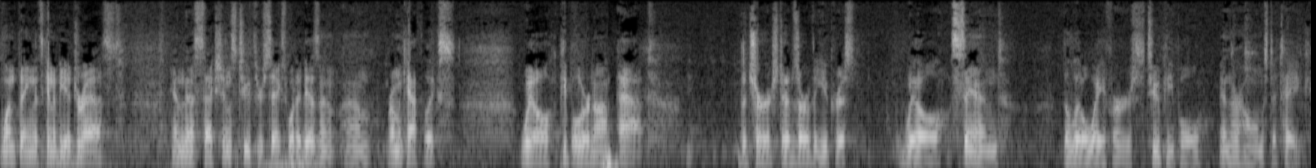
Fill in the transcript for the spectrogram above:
one thing that's going to be addressed in the sections 2 through 6, what it isn't. Um, Roman Catholics will, people who are not at the church to observe the Eucharist, will send the little wafers to people in their homes to take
